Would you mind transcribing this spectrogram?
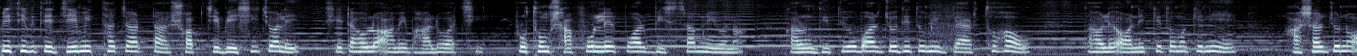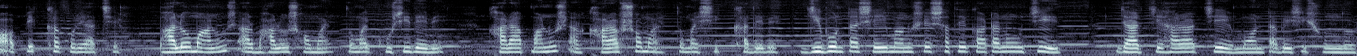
পৃথিবীতে যে মিথ্যাচারটা সবচেয়ে বেশি চলে, সেটা হলো আমি ভালো আছি। প্রথম সাফল্যের পর বিশ্রাম নিও না। কারণ দ্বিতীয়বার যদি তুমি ব্যর্থ হও, তাহলে অনেকে তোমাকে নিয়ে হাসার জন্য অপেক্ষা করে আছে। ভালো মানুষ আর ভালো সময় তোমায় খুশি দেবে। খারাপ মানুষ আর খারাপ সময় তোমায় শিক্ষা দেবে। জীবনটা সেই মানুষের সাথে কাটানো উচিত, যার চেহারার চেয়ে মনটা বেশি সুন্দর।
